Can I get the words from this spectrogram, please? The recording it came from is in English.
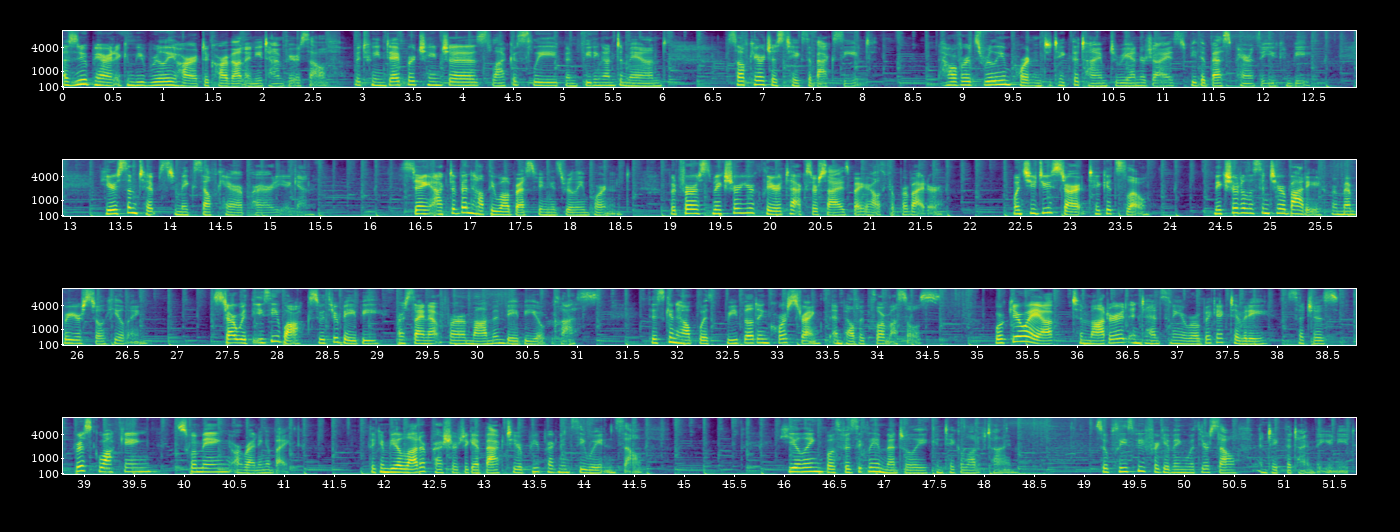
As a new parent, it can be really hard to carve out any time for yourself. Between diaper changes, lack of sleep, and feeding on demand, self care just takes a back seat. However, it's really important to take the time to re energize to be the best parent that you can be. Here's some tips to make self care a priority again. Staying active and healthy while breastfeeding is really important. But first, make sure you're cleared to exercise by your healthcare provider. Once you do start, take it slow. Make sure to listen to your body. Remember, you're still healing. Start with easy walks with your baby or sign up for a mom and baby yoga class. This can help with rebuilding core strength and pelvic floor muscles. Work your way up to moderate intensity aerobic activity, such as brisk walking, swimming, or riding a bike. There can be a lot of pressure to get back to your pre pregnancy weight and self. Healing, both physically and mentally, can take a lot of time. So please be forgiving with yourself and take the time that you need.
